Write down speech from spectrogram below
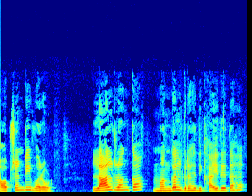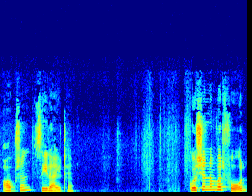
ऑप्शन डी, वरुण। लाल रंग का मंगल ग्रह दिखाई देता है। ऑप्शन सी, राइट है। क्वेश्चन नंबर फोर,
